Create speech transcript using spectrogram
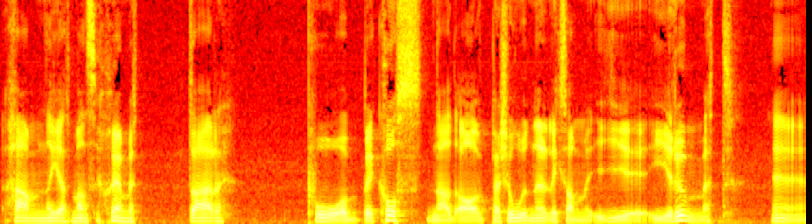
hamna i att man skämtar på bekostnad av personer liksom i, i rummet. Eh,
